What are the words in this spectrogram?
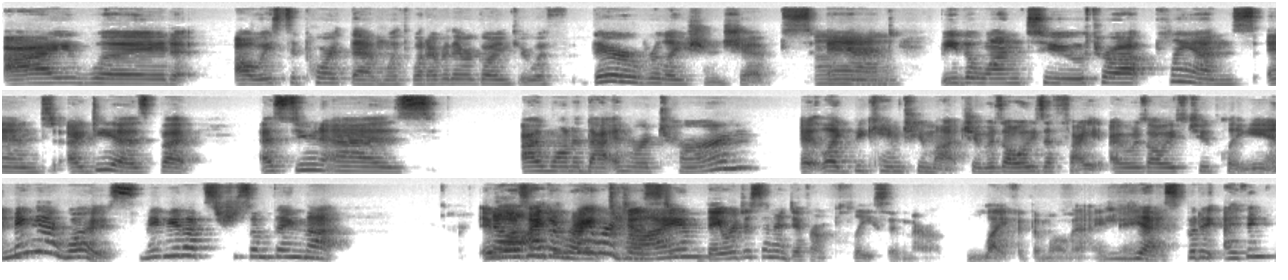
I would always support them with whatever they were going through with their relationships and be the one to throw out plans and ideas. But as soon as i wanted that in return it like became too much. It was always a fight. I was always too clingy. And maybe i was. Maybe that's just something that it No, wasn't the right they time just, they were just in a different place in their life at the moment i think. Yes but it, i think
